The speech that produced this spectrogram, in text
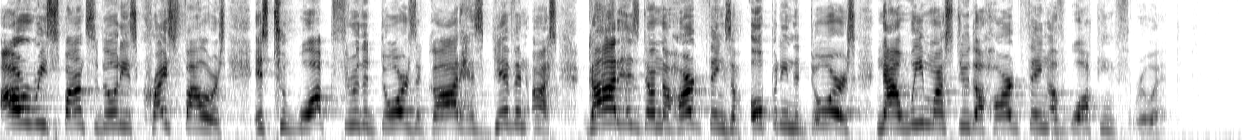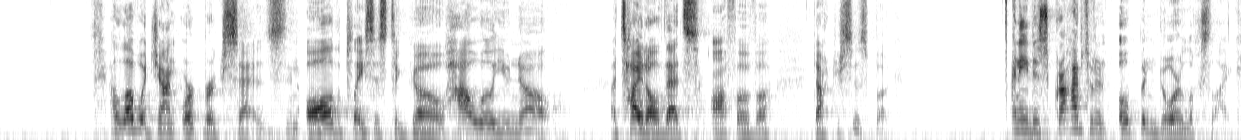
Our responsibility as Christ followers is to walk through the doors that God has given us. God has done the hard things of opening the doors. Now we must do the hard thing of walking through it. I love what John Ortberg says in All the Places to Go, How Will You Know? A title that's off of uh, a Dr. Seuss book. And he describes what an open door looks like.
